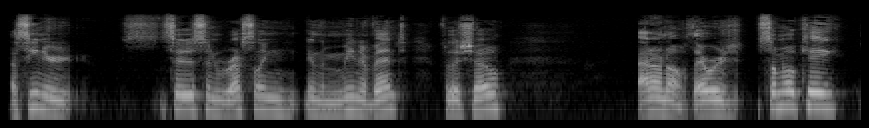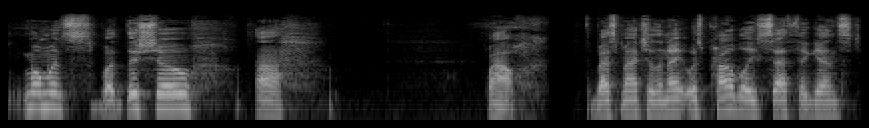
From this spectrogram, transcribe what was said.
A senior citizen wrestling in the main event for the show. I don't know. There were some okay moments, but this show, ah, uh, wow. The best match of the night was probably Seth against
